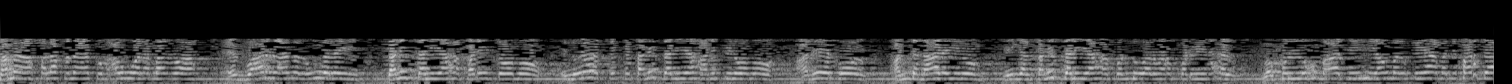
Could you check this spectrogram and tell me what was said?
சம எவ்வாறு நாங்கள் உங்களை தனித்தனியாக படைத்தோமோ இந்த உலகத்துக்கு தனித்தனியாக அனுப்பினோமோ அதே போல் அந்த நாளையிலும் நீங்கள் தனித்தனியாக கொண்டு வரப்படுவீர்கள். பார்த்தா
